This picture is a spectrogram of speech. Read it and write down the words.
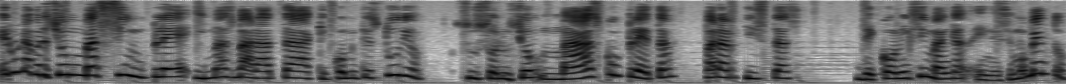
Era una versión más simple y más barata que Comic Studio, su solución más completa para artistas de cómics y manga en ese momento.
